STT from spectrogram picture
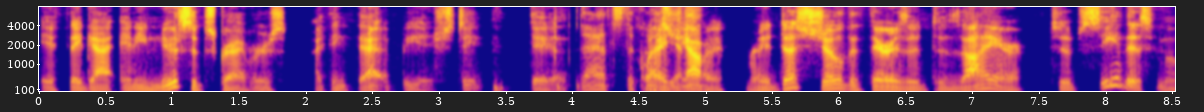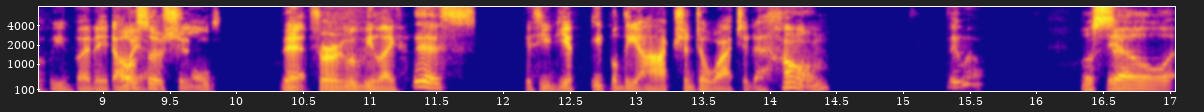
if they got any new subscribers. I think that would be interesting data. That's the But I question. doubt it. But it does show that there is a desire to see this movie, but it Oh, yeah. also shows that for a movie like this, if you give people the option to watch it at home, they will. Well, so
